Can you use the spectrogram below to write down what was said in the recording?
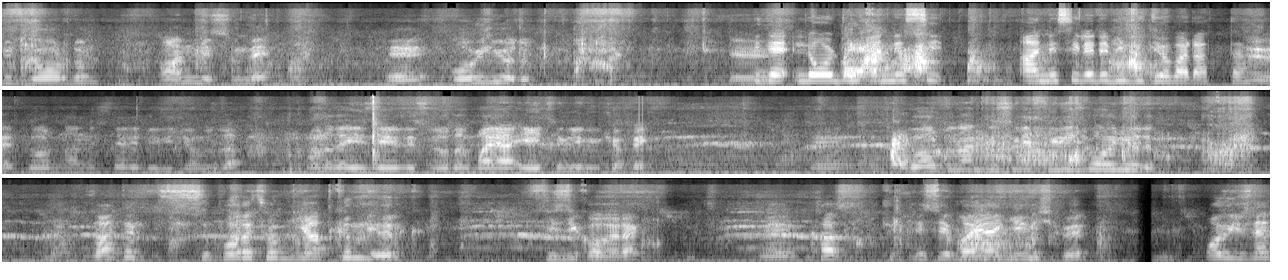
şu Lord'un annesinde e, oynuyorduk. E, Bir de Lord'un annesi annesiyle de bir video var hatta. Evet, Lord'un annesiyle de bir videomuz var. Onu da izleyebilirsiniz. O da bayağı eğitimli bir köpek. Ee, Lord'un annesiyle frisbee oynuyorduk. Zaten spora çok yatkın bir ırk. Fizik olarak. Ee, kas kütlesi bayağı geniş bir ırk. O yüzden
